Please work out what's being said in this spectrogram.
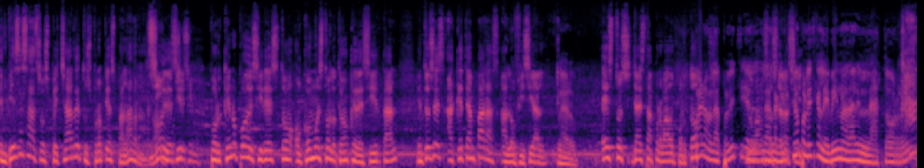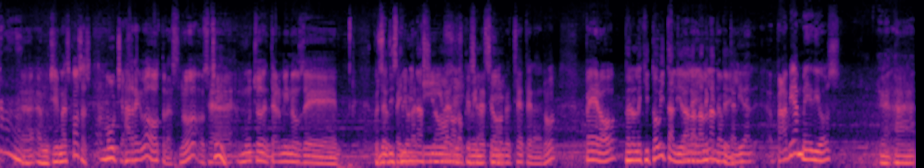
empiezas a sospechar de tus propias palabras, ¿no? Sí, y decir, muchísimo. ¿por qué no puedo decir esto? ¿O cómo esto lo tengo que decir tal? Entonces, ¿a qué te amparas? Al oficial. Claro. Esto es- ya está aprobado por todos. Bueno, la, la, corrección política le vino a dar en la torre a, a muchísimas cosas. Muchas. Arregló otras, ¿no? O sea, Sí. mucho en términos de cuestiones discriminación o lo etcétera, ¿no? Pero Pero le quitó vitalidad le- al le quitó hablante. vitalidad. Había medios eh, a-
